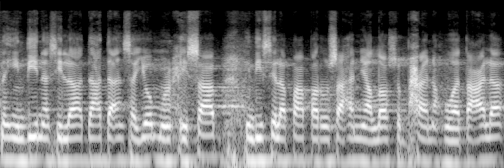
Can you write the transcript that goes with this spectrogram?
na hindi na sila dadaan sa yomul hisab, hindi sila paparusahan ni Allah subhanahu wa ta'ala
